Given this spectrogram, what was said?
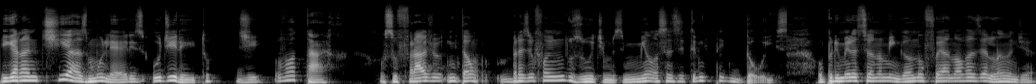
e garantia às mulheres o direito de votar. O sufrágio, então, o Brasil foi um dos últimos, em 1932. O primeiro, se eu não me engano, foi a Nova Zelândia,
